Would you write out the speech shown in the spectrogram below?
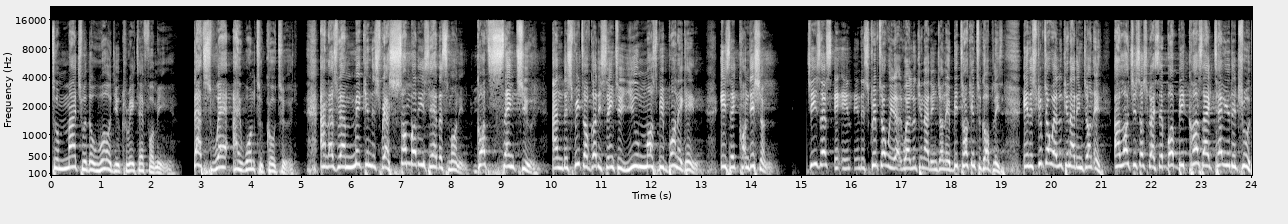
to match with the world you created for me. That's where I want to go to. And as we are making this prayer, somebody is here this morning. God sent you, and the Spirit of God is saying to you, you must be born again. It's a condition. Jesus, in, in the scripture we are, we're looking at in John 8, be talking to God, please. In the scripture we're looking at in John 8, our Lord Jesus Christ said, But because I tell you the truth,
